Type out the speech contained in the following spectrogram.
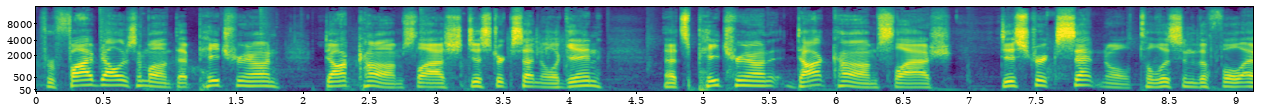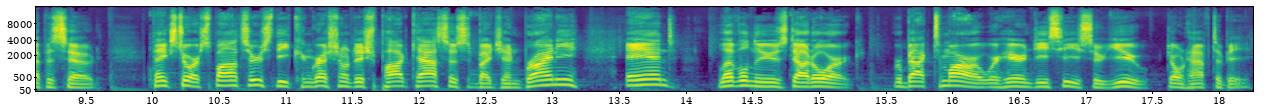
for $5 a month at patreon.com slash District Sentinel. Again, that's patreon.com slash District Sentinel to listen to the full episode. Thanks to our sponsors, the Congressional Dish podcast hosted by Jen Briney and levelnews.org. We're back tomorrow. We're here in DC, so you don't have to be.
